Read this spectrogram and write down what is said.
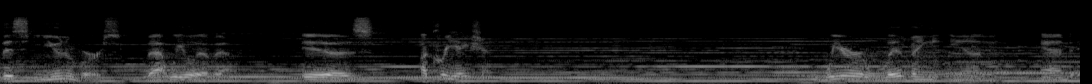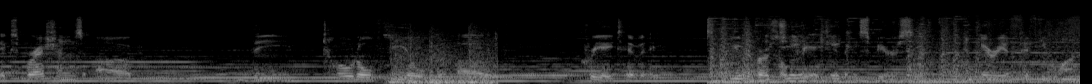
This universe that we live in is a creation. We're living in and expressions of the total field of creativity. Universal creativity. conspiracy in Area 51.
